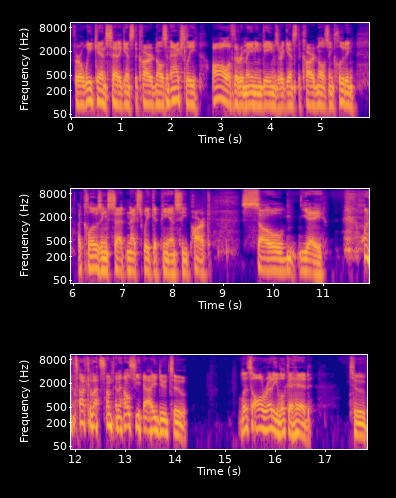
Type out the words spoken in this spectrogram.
for a weekend set against the Cardinals. And actually, all of the remaining games are against the Cardinals, including a closing set next week at PNC Park. So, yay. Want to talk about something else? Yeah, I do too. Let's already look ahead to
